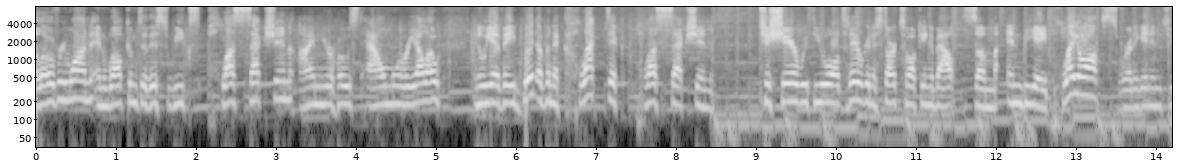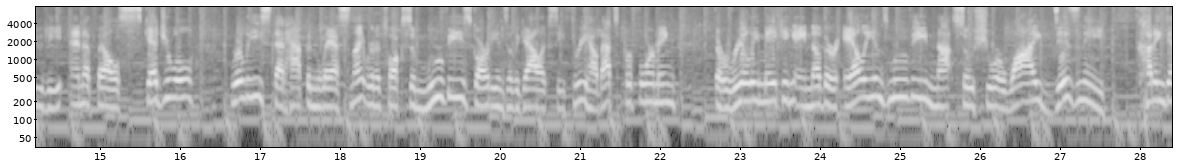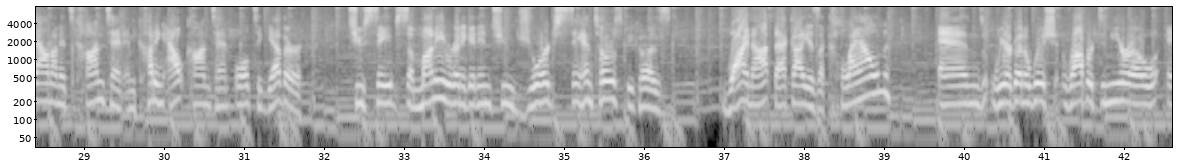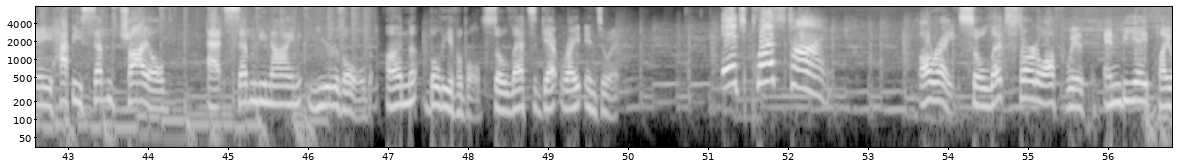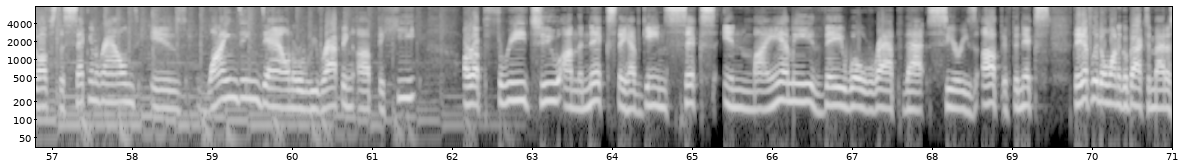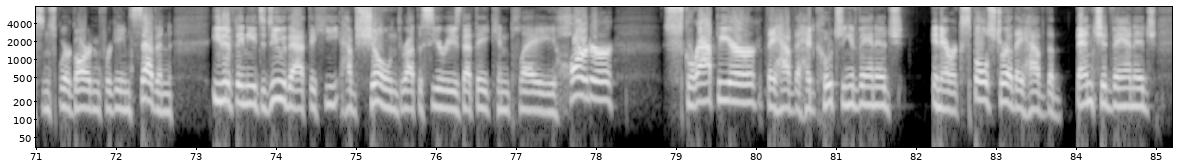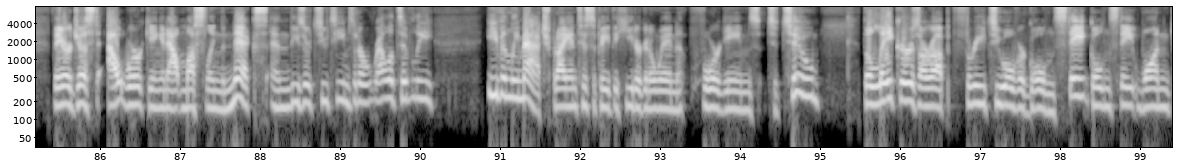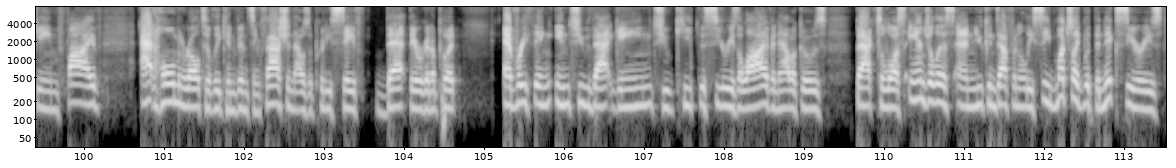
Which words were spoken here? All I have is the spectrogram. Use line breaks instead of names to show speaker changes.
Hello, everyone, and welcome to this week's Plus section. I'm your host, Al Moriello, and we have a bit of an eclectic Plus section to share with you all. Today, we're going to start talking about some NBA playoffs. We're going to get into the NFL schedule release that happened last night. We're going to talk some movies, Guardians of the Galaxy 3, how that's performing. They're really making another Aliens movie, not so sure why. Disney cutting down on its content and cutting out content altogether to save some money. We're going to get into George Santos because why not? That guy is a clown. And we are going to wish Robert De Niro a happy seventh child at 79 years old. Unbelievable. So let's get right into it.
It's plus time.
All right, so let's start off with NBA playoffs. The second round is winding down, or we'll be wrapping up. The Heat are up 3 2 on the Knicks. They have game six in Miami. They will wrap that series up. If the Knicks, they definitely don't want to go back to Madison Square Garden for game seven. Even if they need to do that, the Heat have shown throughout the series that they can play harder, scrappier. They have the head coaching advantage in Erik Spoelstra. They have the bench advantage. They are just outworking and outmuscling the Knicks. And these are two teams that are relatively evenly matched, but I anticipate the Heat are going to win four games to two. The Lakers are up 3 2 over Golden State. Golden State won game five at home in relatively convincing fashion. That was a pretty safe bet. They were going to put everything into that game to keep the series alive. And now it goes back to Los Angeles. And you can definitely see, much like with the Knicks series,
